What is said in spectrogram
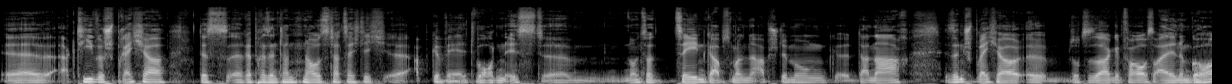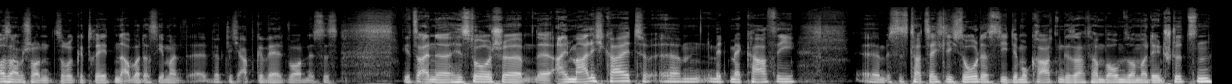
äh, aktive Sprecher des äh, Repräsentantenhauses tatsächlich äh, abgewählt worden ist. Äh, 1910 gab es mal eine Abstimmung, äh, danach sind Sprecher äh, sozusagen in vorauseilendem Gehorsam schon zurückgetreten, aber dass jemand äh, wirklich abgewählt worden ist, ist jetzt eine historische äh, Einmaligkeit äh, mit McCarthy. Ähm, es ist tatsächlich so, dass die Demokraten gesagt haben, warum sollen wir den stützen?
